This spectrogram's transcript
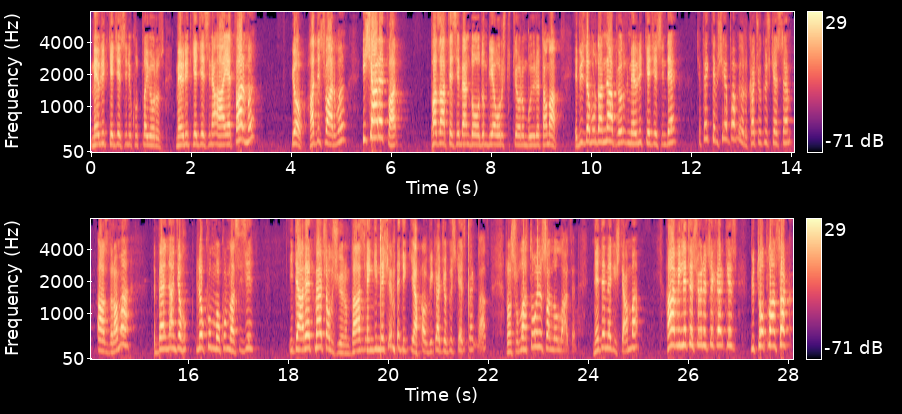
Mevlid gecesini kutluyoruz. Mevlid gecesine ayet var mı? Yok. Hadis var mı? İşaret var. Pazartesi ben doğdum diye oruç tutuyorum buyuruyor. Tamam. E biz de buradan ne yapıyoruz? Mevlid gecesinde işte pek de bir şey yapamıyoruz. Kaç öküz kessem azdır ama ben ancak lokum mokumla sizi idare etmeye çalışıyorum. Daha zenginleşemedik ya. Birkaç öküz kesmek lazım. Resulullah da oyun sallallahu aleyhi ve sellem. Ne demek işte ama ha millete söylesek herkes bir toplansak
